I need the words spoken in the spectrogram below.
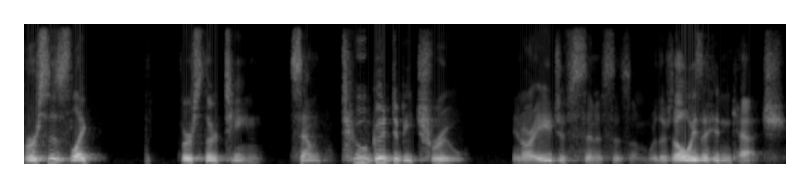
Verses like verse 13 sound too good to be true in our age of cynicism, where there's always a hidden catch.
